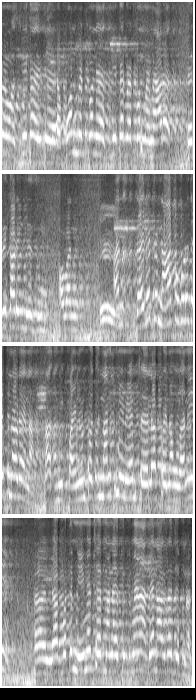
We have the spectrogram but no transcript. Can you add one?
మేము స్పీకర్ ఇది ఫోన్ పెట్టుకొని స్పీకర్ పెట్టుకొని మేము ఆడ రికార్డింగ్ చేసాము అవన్నీ. ఆయన డైరెక్ట్ నాకు కూడా చెప్పినాడు ఆయన. మీకు పైనుంటి వచ్చిన దానికి మేము ఏం చేయలేకపోయినాము కానీ లేకపోతే మేమే చైర్మన్ అవుతుంటే అదే నాగరాజు చెప్పినాడు.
